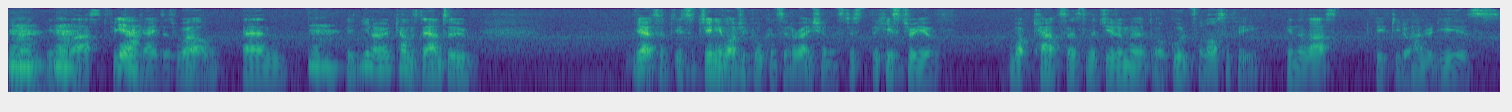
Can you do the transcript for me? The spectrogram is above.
You know, in the last few yeah. decades as well, and it, you know, it comes down to yeah, it's a, it's a genealogical consideration. It's just the history of what counts as legitimate or good philosophy in the last 50 to 100 years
